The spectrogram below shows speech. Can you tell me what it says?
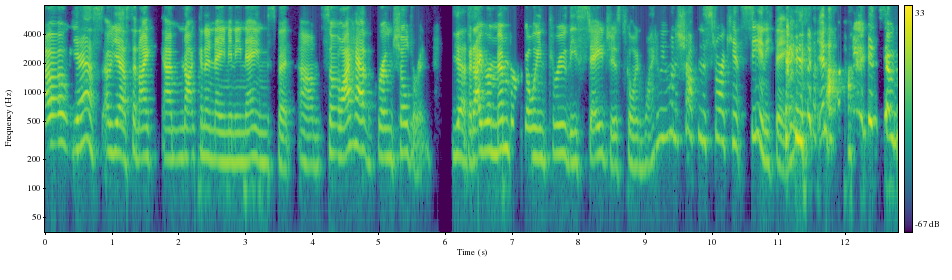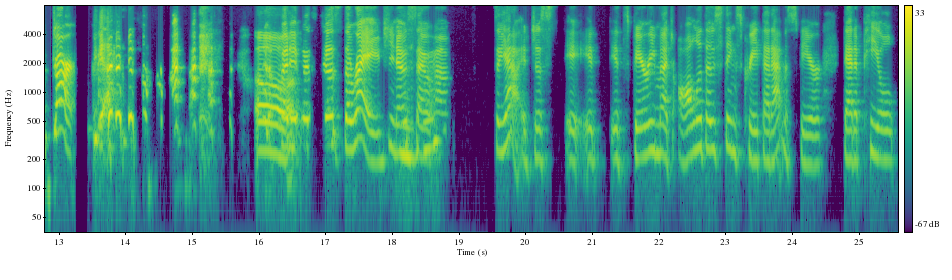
Oh yes, oh yes, and I I'm not going to name any names, but um, so I have grown children. Yes, but I remember going through these stages, going, "Why do we want to shop in the store? I can't see anything. it's so dark." Yeah. oh, but it was just the rage, you know. Mm-hmm. So, um, so yeah, it just it, it it's very much all of those things create that atmosphere that appeal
